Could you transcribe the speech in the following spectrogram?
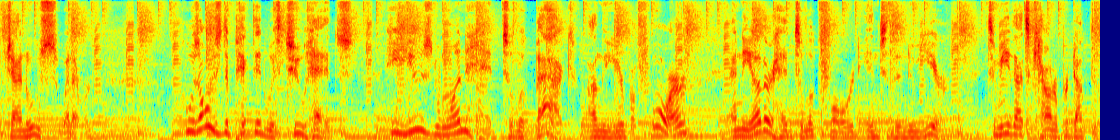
Janus, whatever who was always depicted with two heads. He used one head to look back on the year before and the other head to look forward into the new year. To me, that's counterproductive.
